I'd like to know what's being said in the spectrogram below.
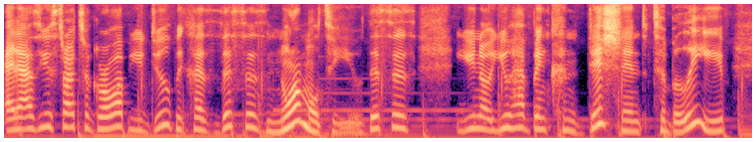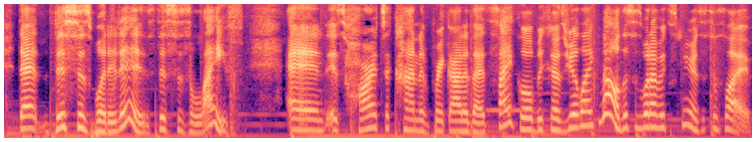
And as you start to grow up, you do because this is normal to you. This is, you know, you have been conditioned to believe that this is what it is. This is life. And it's hard to kind of break out of that cycle because you're like, no, this is what I've experienced. This is life.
